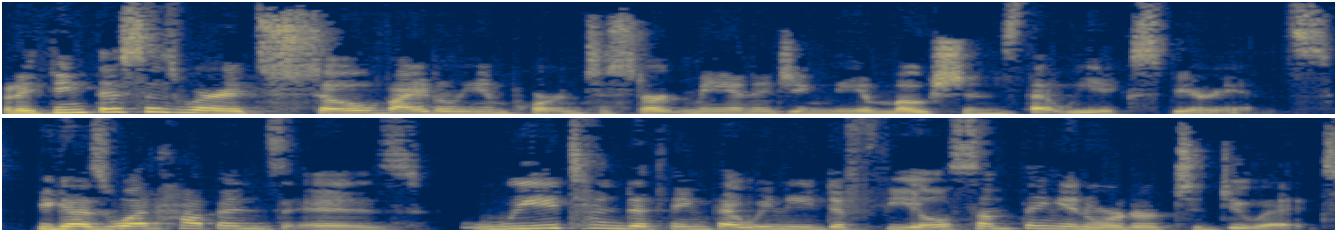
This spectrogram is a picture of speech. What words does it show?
But I think this is where it's so vitally important to start managing the emotions that we experience. Because what happens is we tend to think that we need to feel something in order to do it.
